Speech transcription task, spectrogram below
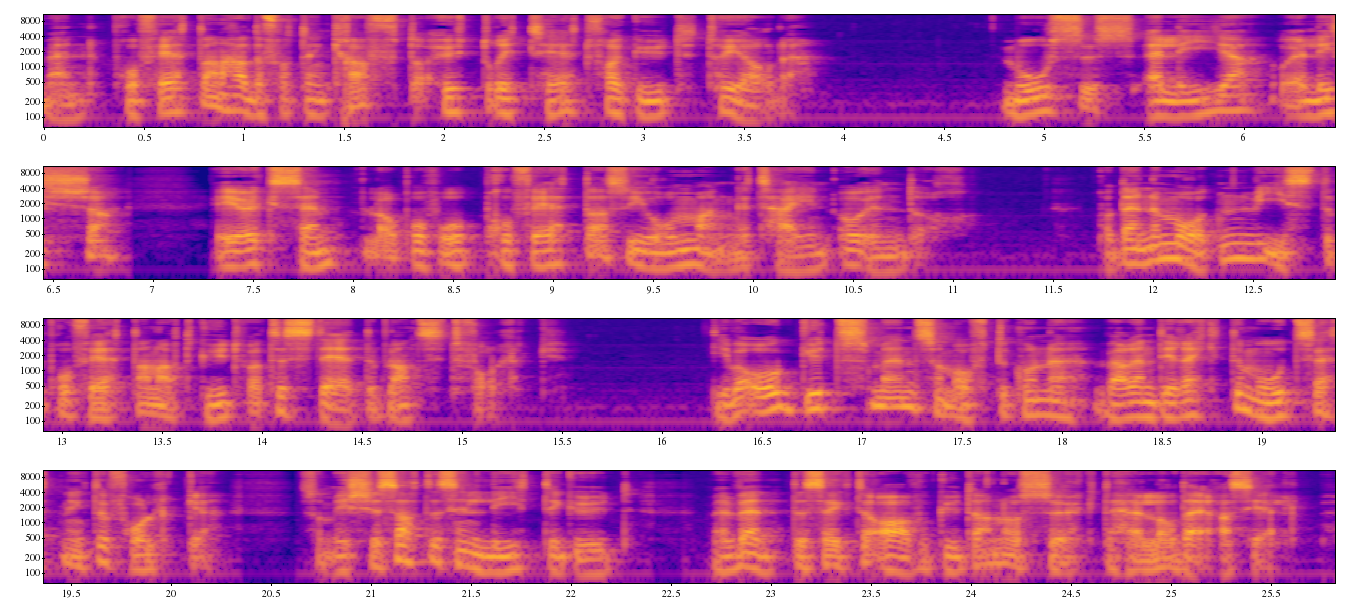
men profetene hadde fått en kraft og autoritet fra Gud til å gjøre det. Moses, Elia og Elisha er jo eksempler på profeter som gjorde mange tegn og under. På denne måten viste profetene at Gud var til stede blant sitt folk. De var òg gudsmenn som ofte kunne være en direkte motsetning til folket, som ikke satte sin lit til Gud, men vendte seg til avgudene og søkte heller deres hjelp.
